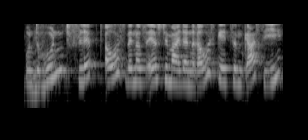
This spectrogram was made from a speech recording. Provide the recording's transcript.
Und der Hund flippt aus, wenn er das erste Mal dann rausgeht zum Gassi,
